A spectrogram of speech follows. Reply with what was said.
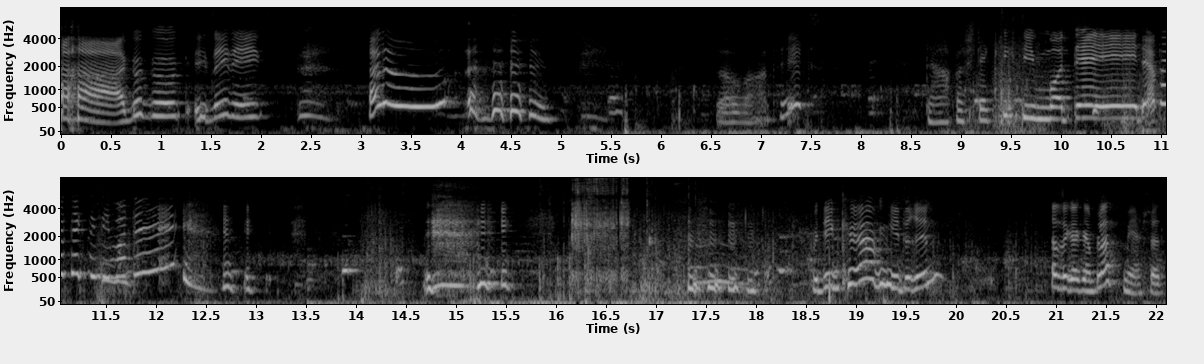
Haha, guck, guck, ich sehe dich. Hallo! so, wartet. Da versteckt sich die Motte. Da versteckt sich die Motte. Mit den Körben hier drin hast du gar keinen Platz mehr, Schatz.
